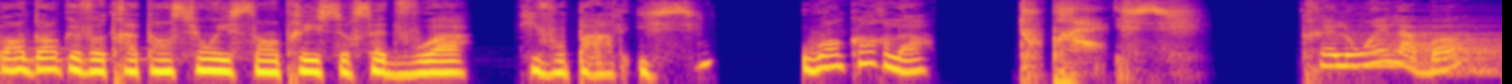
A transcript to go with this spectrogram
Pendant que votre attention est centrée sur cette voix qui vous parle ici, ou encore là, tout près ici, très loin là-bas,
